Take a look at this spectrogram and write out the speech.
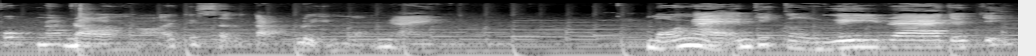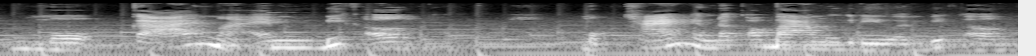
phúc nó đòi hỏi cái sự tập luyện mỗi ngày. Mỗi ngày em chỉ cần ghi ra cho chị một cái mà em biết ơn. Một tháng em đã có 30 điều em biết ơn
